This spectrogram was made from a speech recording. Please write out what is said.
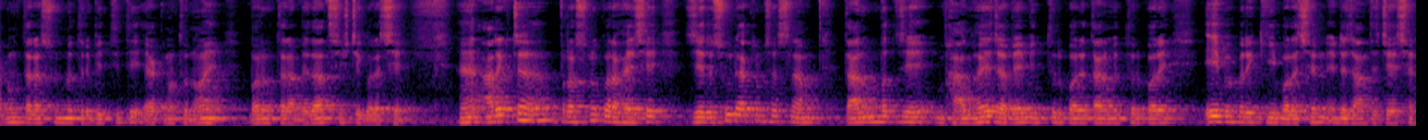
এবং তারা সুন্নতের ভিত্তিতে একমত নয়, বরং তারা বেদাত সৃষ্টি করেছে। হ্যাঁ আরেকটা প্রশ্ন করা হয়েছে যে রসুল আকরম সাল্লাম তার উম্মত যে ভাগ হয়ে যাবে মৃত্যুর পরে, তার মৃত্যুর পরে, এই ব্যাপারে কি বলেছেন, এটা জানতে চেয়েছেন।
